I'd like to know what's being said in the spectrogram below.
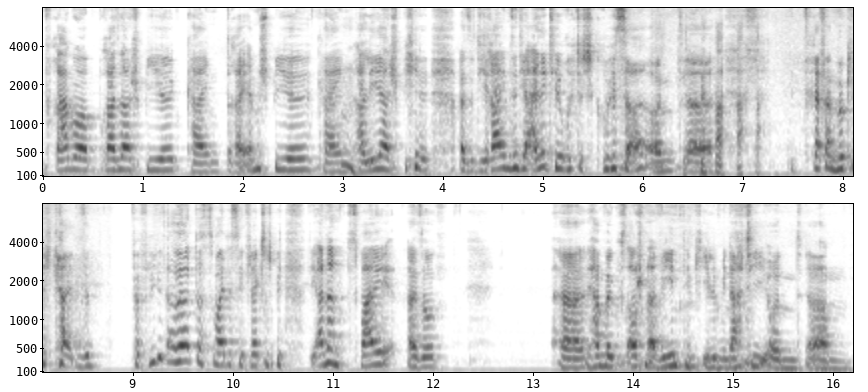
Fragor Brother Spiel, kein 3M-Spiel, kein hm. Alea-Spiel. Also die Reihen sind ja alle theoretisch größer und äh, die Treffermöglichkeiten sind verfliegt. Aber das zweite ist Reflection-Spiel. Die anderen zwei, also äh, haben wir auch schon erwähnt, nämlich Illuminati und ähm,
